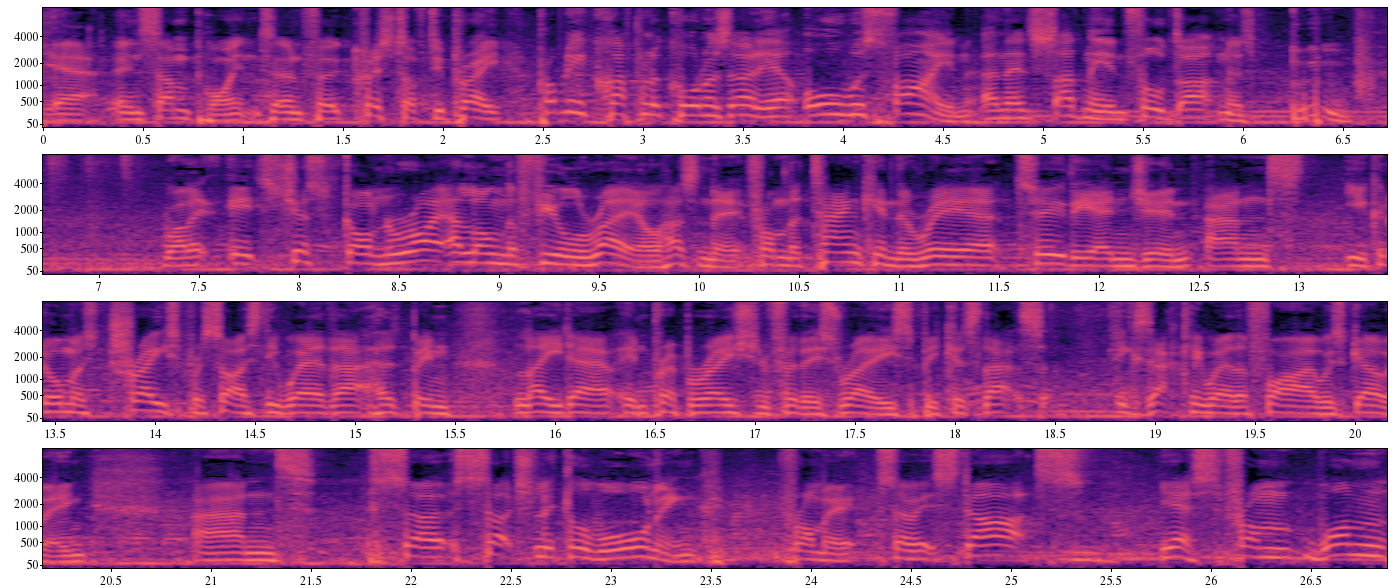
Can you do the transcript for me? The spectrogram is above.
Yeah. In some point, and for Christophe Dupre, probably a couple of corners earlier, all was fine, and then suddenly in full darkness, boom. Well, it, it's just gone right along the fuel rail, hasn't it? From the tank in the rear to the engine, and you could almost trace precisely where that has been laid out in preparation for this race, because that's exactly where the fire was going, and so such little warning from it. So it starts, yes, from one,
